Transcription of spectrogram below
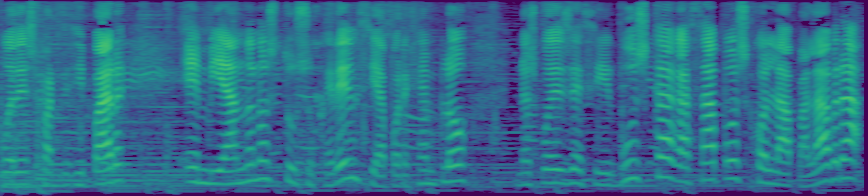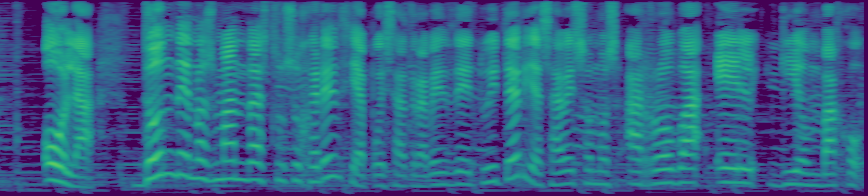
puedes participar enviándonos tu sugerencia. Por ejemplo, nos puedes decir, busca gazapos con la palabra hola. ¿Dónde nos mandas tu sugerencia? Pues a través de Twitter, ya sabes, somos arroba el guion bajo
